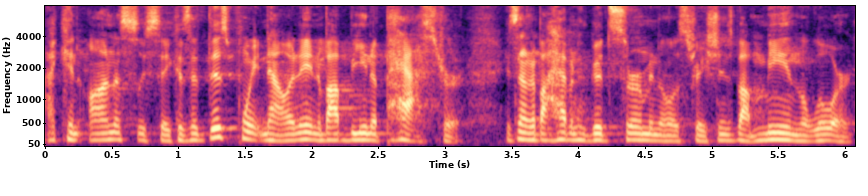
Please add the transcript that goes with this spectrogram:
I can honestly say, because at this point now, it ain't about being a pastor. It's not about having a good sermon illustration. It's about me and the Lord.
